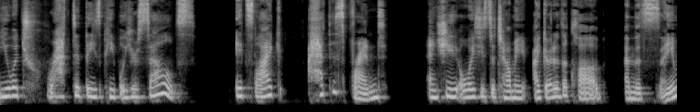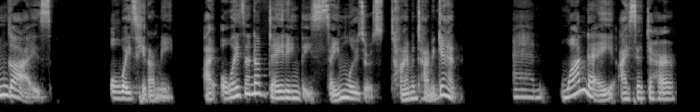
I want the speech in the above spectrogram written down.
you attracted these people yourselves. It's like I had this friend and she always used to tell me, I go to the club and the same guys always hit on me. I always end up dating these same losers time and time again. And one day I said to her,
